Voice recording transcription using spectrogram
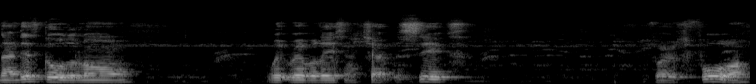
Now this goes along with Revelation chapter 6, verse 4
